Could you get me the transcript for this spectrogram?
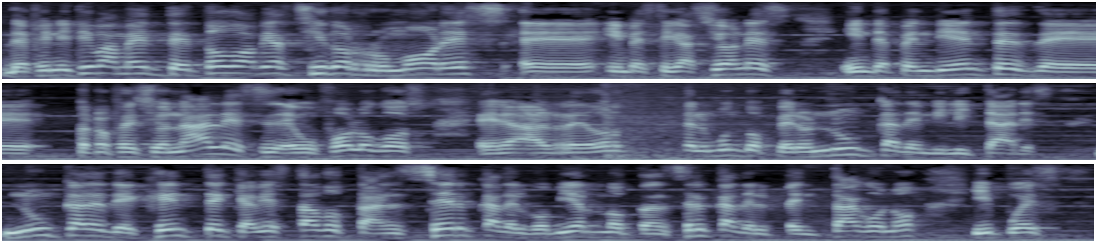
Definitivamente, todo había sido rumores, eh, investigaciones independientes de profesionales, de ufólogos eh, alrededor del mundo, pero nunca de militares, nunca de gente que había estado tan cerca del gobierno, tan cerca del Pentágono y pues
